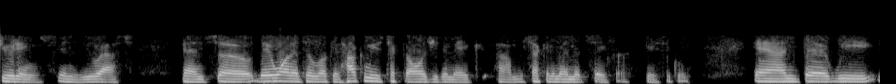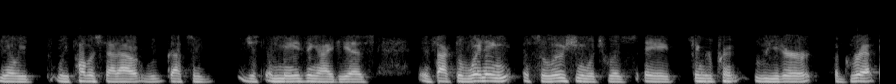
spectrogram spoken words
shootings in the U.S., and so they wanted to look at how can we use technology to make um, the Second Amendment safer, basically. And uh, we, you know, we we published that out. We got some just amazing ideas. In fact, the winning solution, which was a fingerprint reader, a grip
